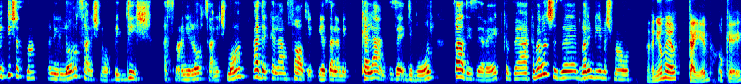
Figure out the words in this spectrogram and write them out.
بديش أسمع أنا يعني لو رصة لشمو بديش אסמע, אני לא רוצה לשמוע, هاد الكلام فاضي, يا زلمة, كلام זה דיבור, فاضي זה ריק, והכוונה שזה דברים בלי משמעות. אז אני אומר, طيب, אוקיי,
